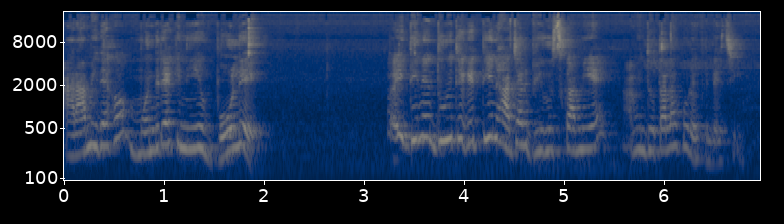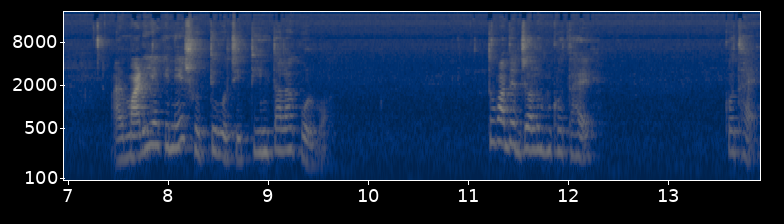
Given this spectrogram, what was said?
আর আমি দেখো মন্দিরাকে নিয়ে বলে ওই দিনে দুই থেকে তিন হাজার ভিউজ কামিয়ে আমি দোতলা করে ফেলেছি। আর মারিয়াকে নিয়ে সত্যি বলছি তিনতলা করব। তোমাদের জলম কোথায়? কোথায়?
